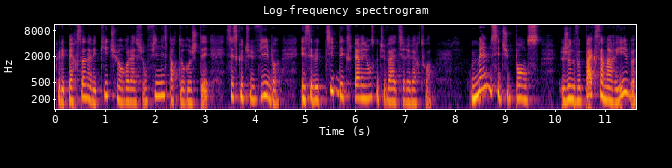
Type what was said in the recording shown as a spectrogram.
que les personnes avec qui tu es en relation finissent par te rejeter, c'est ce que tu vibres et c'est le type d'expérience que tu vas attirer vers toi. Même si tu penses je ne veux pas que ça m'arrive,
